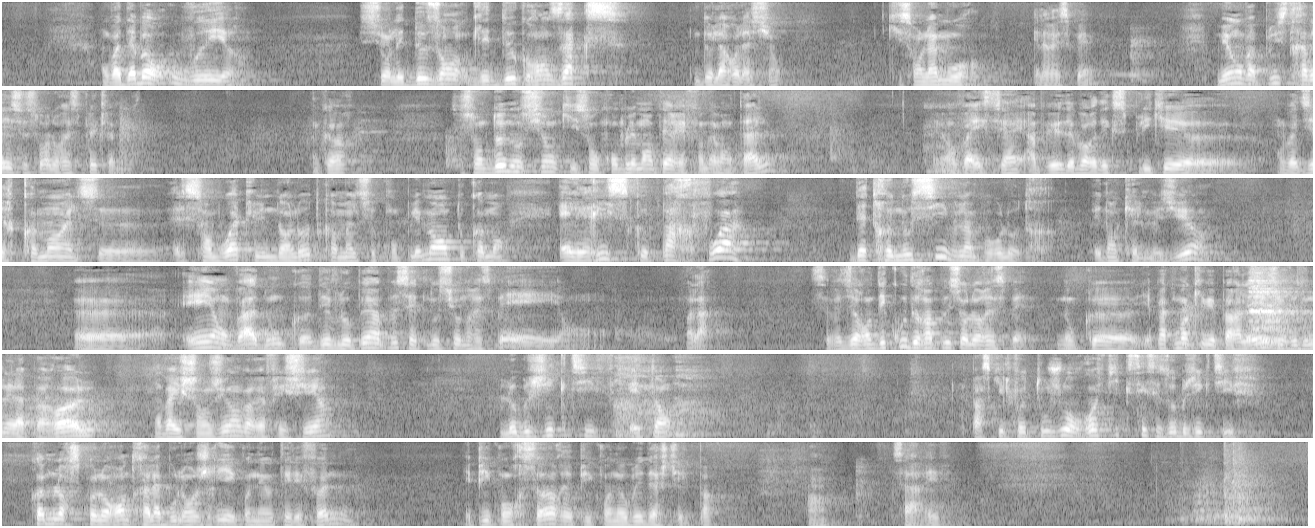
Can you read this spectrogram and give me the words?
On va d'abord ouvrir sur les deux, les deux grands axes de la relation, qui sont l'amour et le respect. Mais on va plus travailler ce soir le respect que l'amour. D'accord? Ce sont deux notions qui sont complémentaires et fondamentales. Et on va essayer un peu d'abord d'expliquer, euh, on va dire, comment elles se- elles s'emboîtent l'une dans l'autre, comment elles se complémentent, ou comment elles risquent parfois d'être nocives l'un pour l'autre, et dans quelle mesure? Euh, et on va donc développer un peu cette notion de respect. Et voilà. Ça veut dire en découdre un peu sur le respect. Donc, il n'y a pas que moi qui vais parler, je vais vous donner la parole, on va échanger, on va réfléchir. L'objectif étant, parce qu'il faut toujours refixer ses objectifs, comme lorsqu'on rentre à la boulangerie et qu'on est au téléphone, et puis qu'on ressort, et puis qu'on est obligé d'acheter le pain. Hein, ça arrive.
